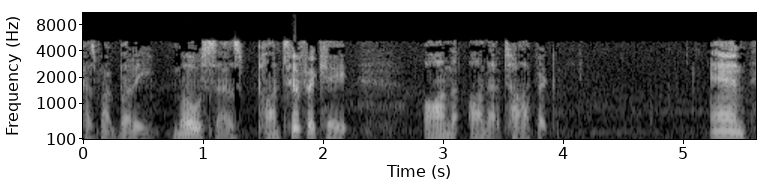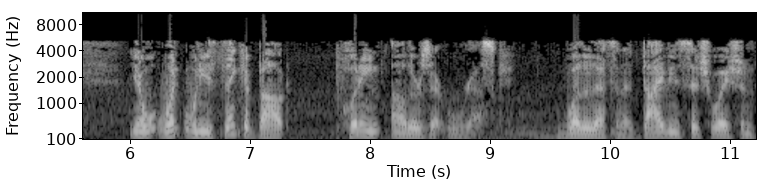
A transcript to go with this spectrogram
as my buddy Mo says, pontificate on on that topic. And you know, when, when you think about putting others at risk, whether that's in a diving situation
